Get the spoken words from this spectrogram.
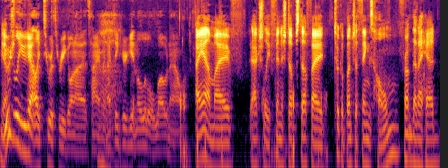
Yep. Usually you got like two or three going on at a time, and I think you're getting a little low now. I am. I've actually finished up stuff. I took a bunch of things home from that I had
